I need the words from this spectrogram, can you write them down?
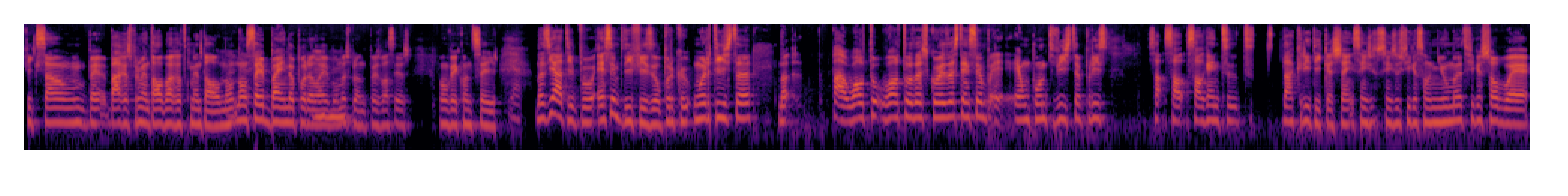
ficção ba- barra experimental barra documental. Não, não sei bem ainda pôr a label, Uhum. mas pronto, depois vocês vão ver quando sair. Yeah. Mas já, tipo, é sempre difícil porque um artista, pá, o, autor, o autor das coisas tem sempre, é, é um ponto de vista, por isso, se, se, se alguém te, te- te dá críticas sem, sem, sem justificação nenhuma, tu ficas só, bué,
